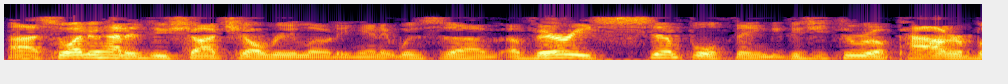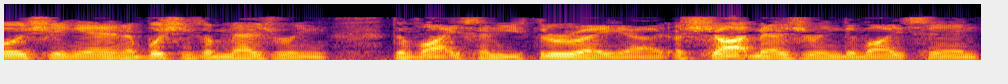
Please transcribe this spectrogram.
Uh, so I knew how to do shot shell reloading, and it was uh, a very simple thing because you threw a powder bushing in, and a bushing's a measuring device, and you threw a, uh, a shot measuring device in,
